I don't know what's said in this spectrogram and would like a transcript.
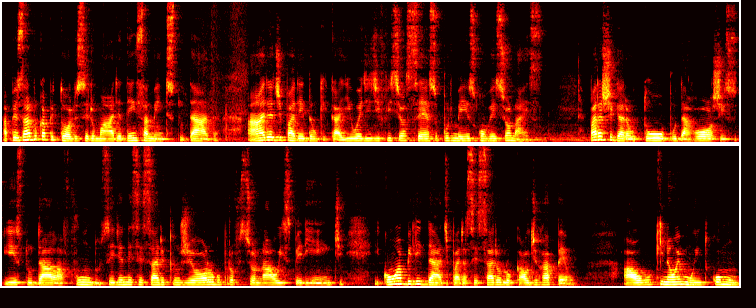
Apesar do Capitólio ser uma área densamente estudada, a área de paredão que caiu é de difícil acesso por meios convencionais. Para chegar ao topo da rocha e estudá-la a fundo, seria necessário que um geólogo profissional e experiente e com habilidade para acessar o local de rapel, algo que não é muito comum.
